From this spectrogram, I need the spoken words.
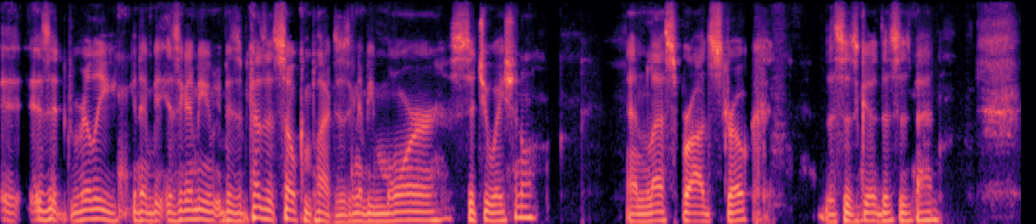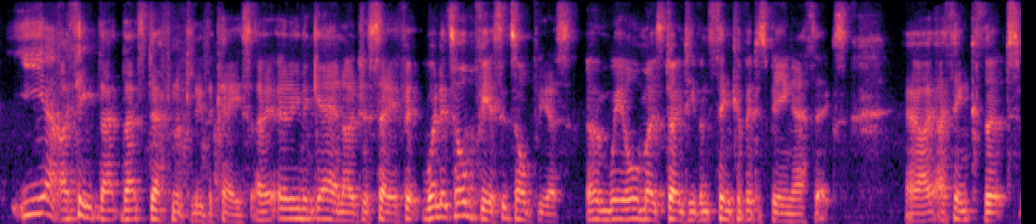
is it really going to be? Is it going to be? Is it because it's so complex? Is it going to be more situational and less broad stroke? This is good. This is bad. Yeah, I think that that's definitely the case. I, I mean, again, I just say if it when it's obvious, it's obvious, and we almost don't even think of it as being ethics. I, I think that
